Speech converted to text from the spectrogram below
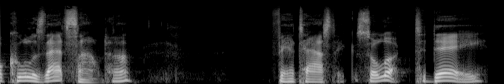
How cool is that sound, huh? Fantastic. So, look, today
